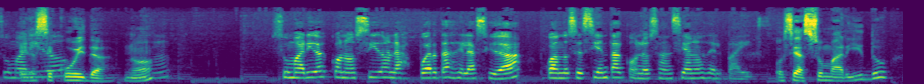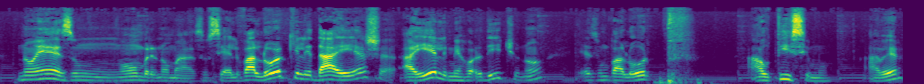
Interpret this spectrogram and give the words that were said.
Su marido, se cuida? Ujú. su marido es conocido en las puertas de la ciudad cuando se sienta con los ancianos del país. Ou seja, seu marido não é um homem nomás. Ou seja, o valor que ele dá a ela, a ele, melhor dito, não? É um valor pff, altíssimo. A ver,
